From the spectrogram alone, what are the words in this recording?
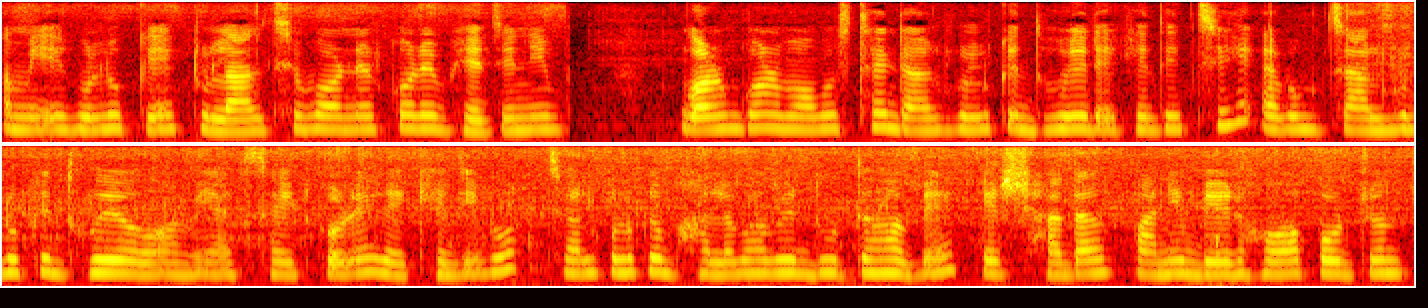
আমি এগুলোকে একটু লালচে বর্ণের করে ভেজে নিব। গরম গরম অবস্থায় ডালগুলোকে ধুয়ে রেখে দিচ্ছি এবং চালগুলোকে ধুয়েও আমি এক সাইড করে রেখে দিব। চালগুলোকে ভালোভাবে ধুতে হবে। এর সাদা পানি বের হওয়া পর্যন্ত,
